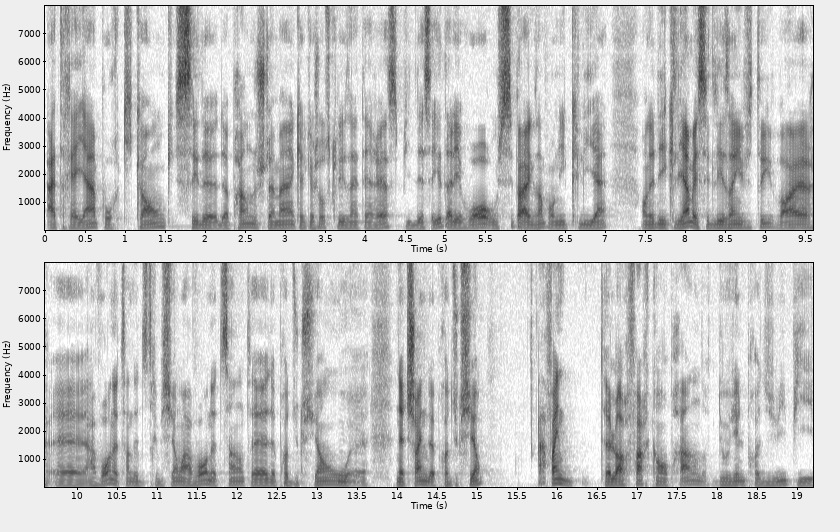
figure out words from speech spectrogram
attrayant pour quiconque, c'est de, de prendre justement quelque chose qui les intéresse, puis d'essayer d'aller voir aussi, par exemple, on est client. On a des clients, ben, c'est de les inviter vers euh, avoir notre centre de distribution, avoir notre centre euh, de production ou euh, notre chaîne de production, afin de leur faire comprendre d'où vient le produit, puis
